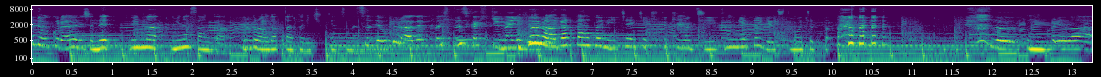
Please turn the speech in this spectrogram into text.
えでもこれあれでしょ。ねみんな皆さんがお風呂上がった後に聞くやつなんで。そうでお風呂上がった人しか聞けない。んおだ風呂上がった後にイチャイチャ聞く気持ち考えたいけどちょっともうちょっと。そう、うん。これは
